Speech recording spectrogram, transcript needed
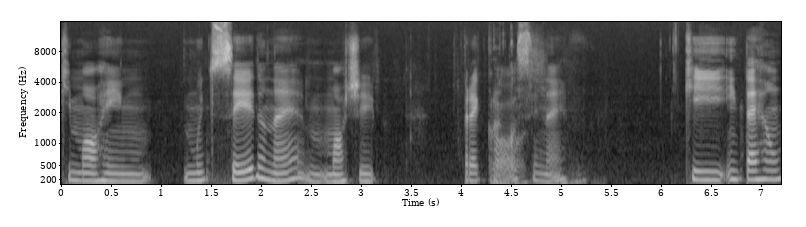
que morrem muito cedo, né, morte precoce, precoce. né, uhum. que enterram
